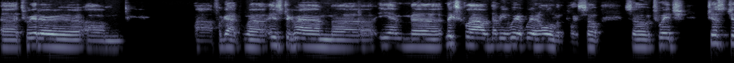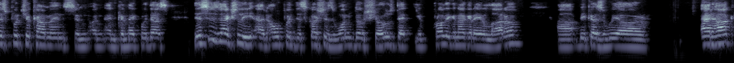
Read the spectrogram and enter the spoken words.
uh, Twitter. Um, uh, forgot uh, Instagram, uh, EM, uh, Mixcloud. I mean, we're we're all over the place. So so Twitch. Just just put your comments and, and, and connect with us. This is actually an open discussion. It's one of those shows that you're probably not going to get a lot of uh, because we are ad hoc.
